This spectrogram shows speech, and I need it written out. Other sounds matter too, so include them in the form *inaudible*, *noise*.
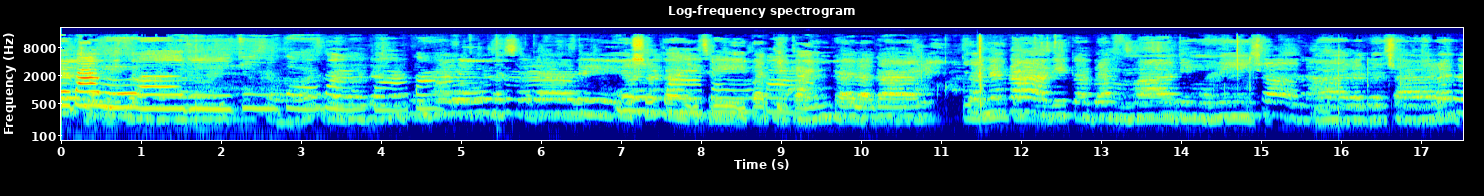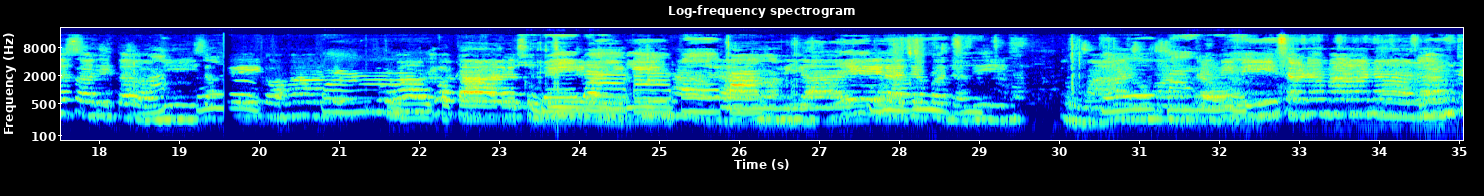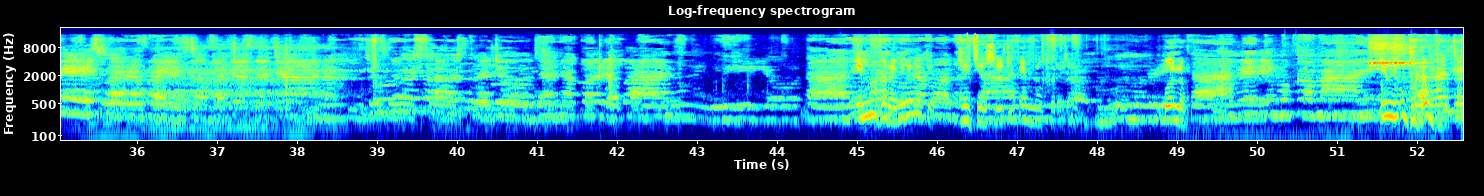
शारद सहित अमीश उपकार सुदेव राम मिलाए राजपद दीन तुम्हारो એમનો ભરાવી રહ્યો કે જે જે છે જો એમનો ભરાય બોલો. એમનું ઊભો ઊભો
